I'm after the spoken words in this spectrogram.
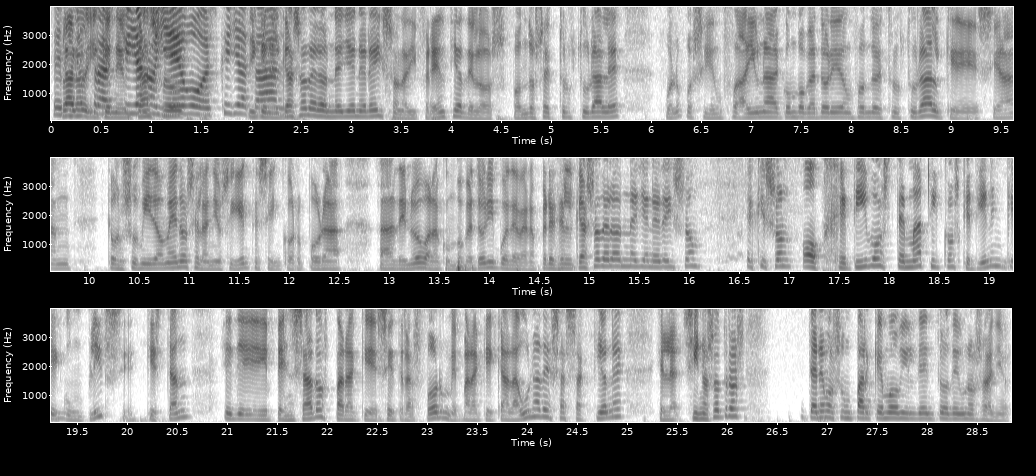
claro, y que es que ya no llego, es que ya Y que en el caso de los Next Generation, a diferencia de los fondos estructurales, bueno, pues si hay una convocatoria de un fondo estructural que se han consumido menos, el año siguiente se incorpora ah, de nuevo a la convocatoria y puede haber. Pero en el caso de los Next Generation es que son objetivos temáticos que tienen que cumplirse, que están eh, pensados para que se transforme, para que cada una de esas acciones, si nosotros tenemos un parque móvil dentro de unos años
